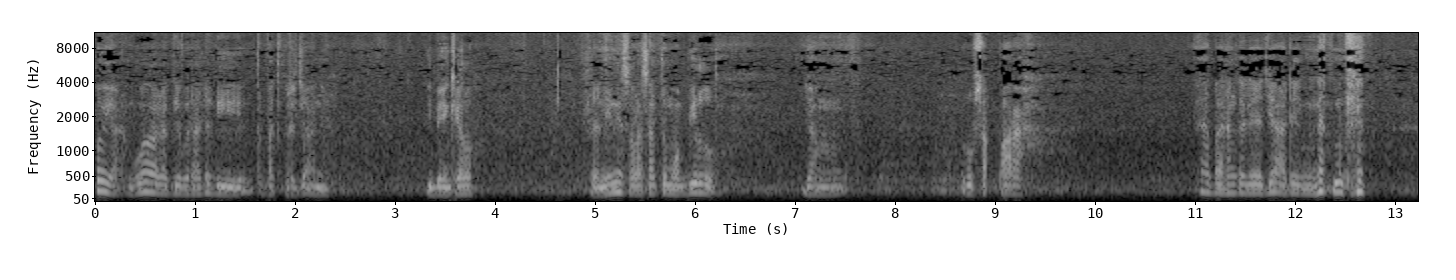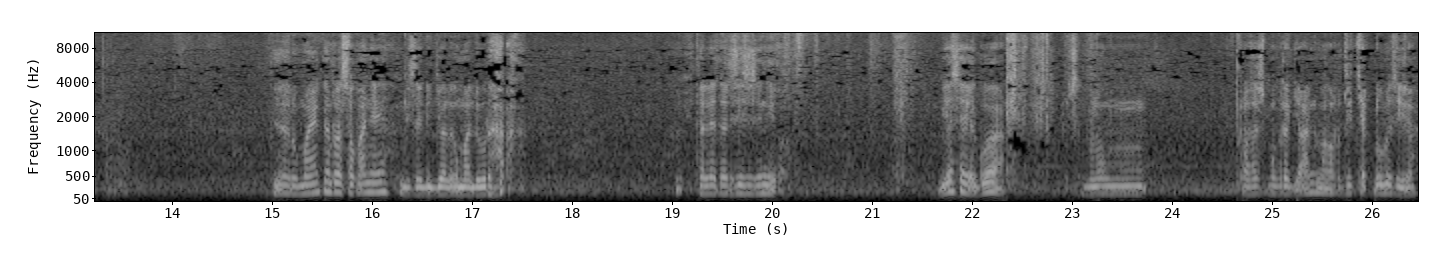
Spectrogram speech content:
Oh ya gue lagi berada di tempat kerjaan ya Di bengkel. Dan ini salah satu mobil Yang rusak parah ya barangkali aja ada yang minat mungkin. Ya rumahnya kan rosokannya ya bisa dijual ke Madura. Kita lihat dari sisi sini. Biasa ya gue sebelum proses pengerjaan memang harus dicek dulu sih ya.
